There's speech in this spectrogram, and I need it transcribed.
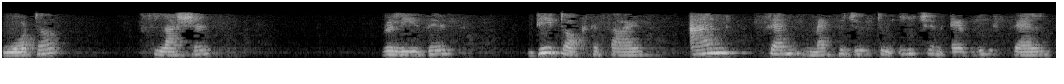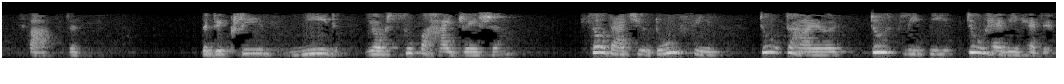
water flushes, releases, detoxifies, and sends messages to each and every cell fastest the decrees need your superhydration so that you don't feel too tired, too sleepy, too heavy headed.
